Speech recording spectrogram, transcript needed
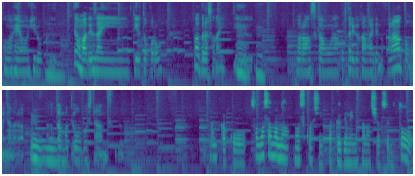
その辺を広く、うんでもまあデザインっていうところはぶらさないってういうバランス感をなんか2人が考えてるのかなと思いながら、うんうん。頑張って応募したんですけどなんかこう、そもそものもう少し枠組みの話をすると、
